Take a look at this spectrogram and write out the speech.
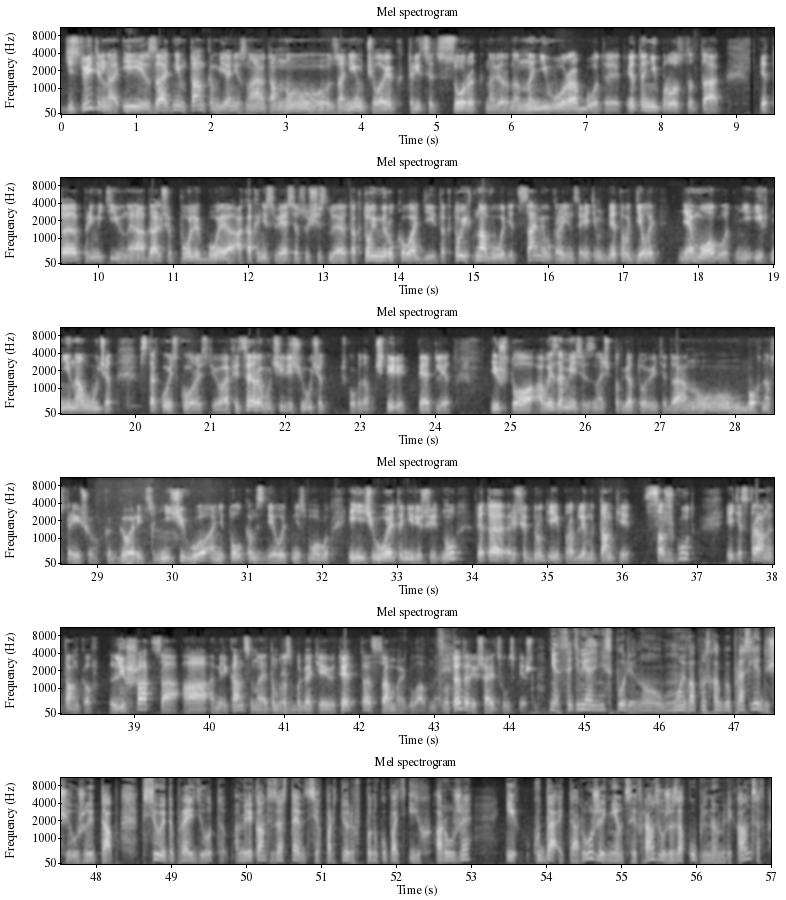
Действительно, и за одним танком, я не знаю, там, ну, за ним человек 30-40, наверное, на него работает. Это не просто так. Это примитивное. А дальше поле боя. А как они связь осуществляют? А кто ими руководит? А кто их наводит? Сами украинцы этим, этого делать не могут. Не, их не научат с такой скоростью. Офицеры в училище учат, сколько там, 4-5 лет. И что? А вы за месяц, значит, подготовите, да? Ну, бог навстречу, как говорится. Ничего они толком сделать не смогут. И ничего это не решит. Ну, это решит другие проблемы. Танки сожгут, эти страны танков лишатся, а американцы на этом разбогатеют. Это самое главное. Вот это решается успешно. Нет, с этим я не спорю, но мой вопрос как бы про следующий уже этап. Все это пройдет, американцы заставят всех партнеров понакупать их оружие, и куда это оружие, немцы и Франция, уже закуплены у американцев,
